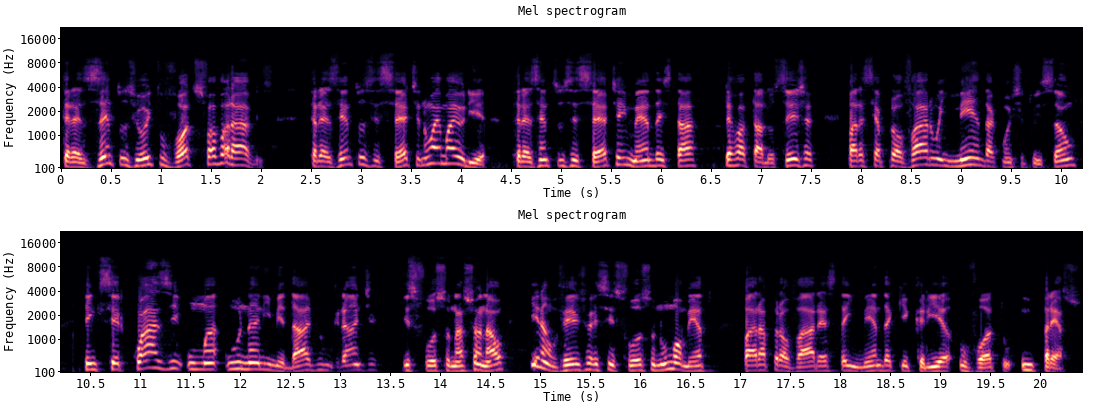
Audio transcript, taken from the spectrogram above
308 votos favoráveis. 307 não é maioria. 307 a emenda está derrotada. Ou seja, para se aprovar uma emenda à Constituição, tem que ser quase uma unanimidade, um grande esforço nacional. E não vejo esse esforço no momento para aprovar esta emenda que cria o voto impresso.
